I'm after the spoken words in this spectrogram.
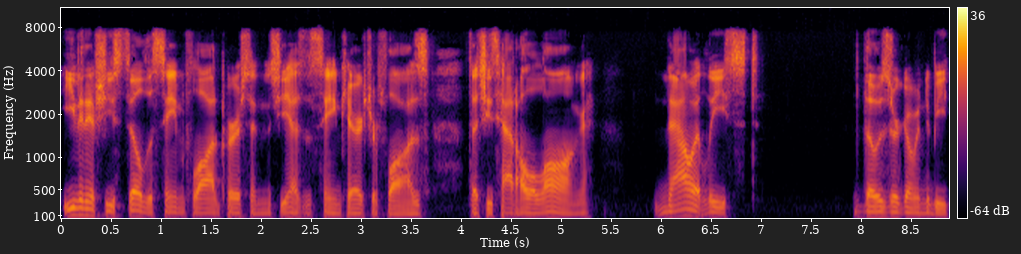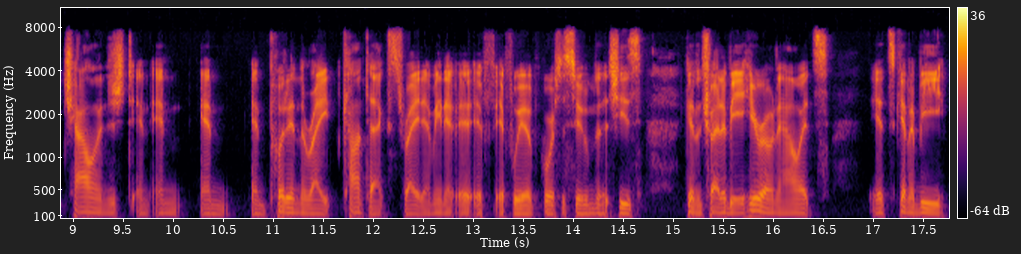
Even if she's still the same flawed person, and she has the same character flaws that she's had all along. Now at least those are going to be challenged and and and and put in the right context, right? I mean, if if we of course assume that she's going to try to be a hero now, it's it's going to be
